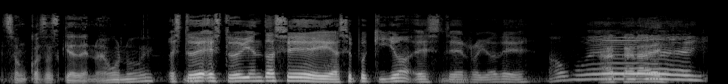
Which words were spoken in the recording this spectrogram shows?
son cosas que de nuevo, ¿no, güey? Estuve, estuve viendo hace, hace poquillo este rollo de... ¡Oh, güey! Ah, caray.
